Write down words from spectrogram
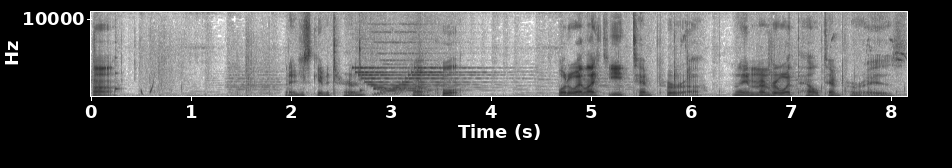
Huh. Did I just give it to her? Oh, cool. What do I like to eat? Tempura. I don't even remember what the hell tempura is.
